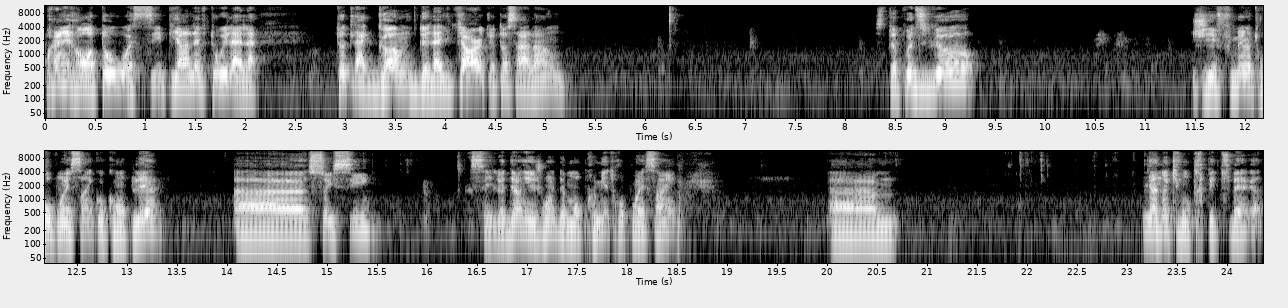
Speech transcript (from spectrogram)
prends un râteau aussi, puis enlève-toi la, toute la gomme de la liqueur que tu as sur la langue. Ce produit-là, j'ai fumé un 3.5 au complet. Euh, ça ici, c'est le dernier joint de mon premier 3.5. Euh, il y en a qui vont triper dessus ben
